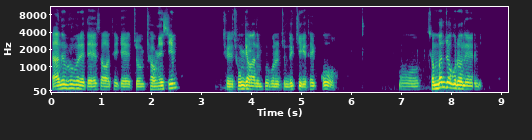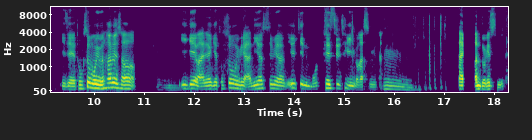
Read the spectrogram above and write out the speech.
라는 부분에 대해서 되게 좀 경외심, 그 존경하는 부분을 좀 느끼게 됐고 뭐 전반적으로는 이제 독서 모임을 하면서 음. 이게 만약에 독서 모임이 아니었으면 읽지는 못했을 책인 것 같습니다. 음. 잘 만족했습니다.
